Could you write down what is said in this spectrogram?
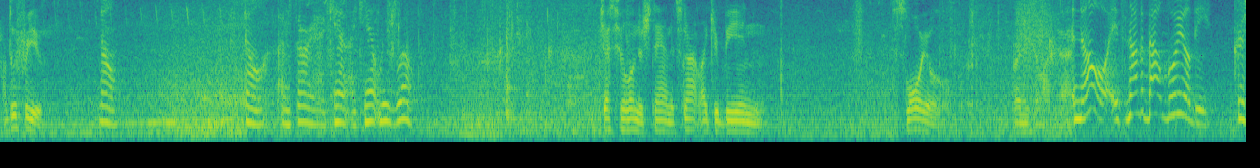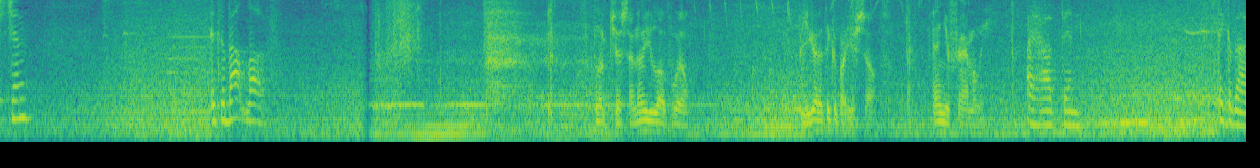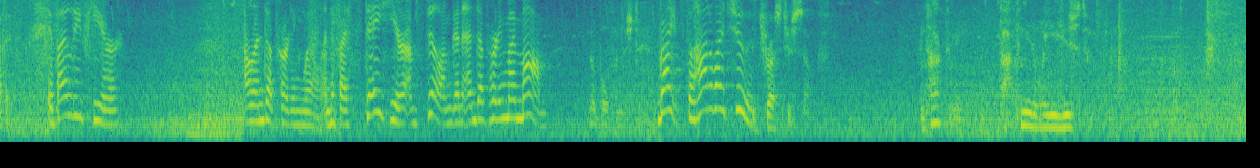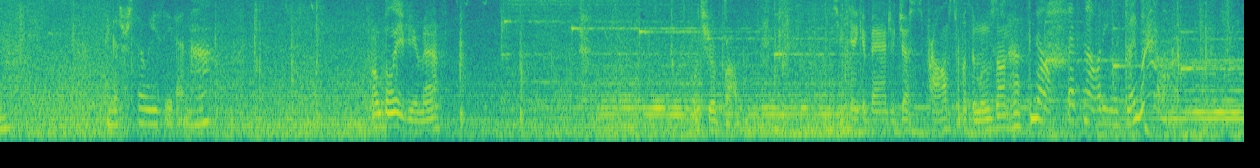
I'll do it for you. No. No, I'm sorry. I can't. I can't leave Will. Jess, he'll understand. It's not like you're being disloyal or anything like that. No, it's not about loyalty, Cristian. It's about love. Look, Jess, I know you love Will. But you gotta think about yourself and your family. I have been. Think about it. If I leave here, I'll end up hurting Will. And if I stay here, I'm still, I'm gonna end up hurting my mom. They'll both understand. Right, so how do I choose? Trust yourself. And talk to me. Talk to me the way you used to. Things were so easy then, huh? I don't believe you, man. What's your problem? Did you take advantage of Jess's problems to put the moves on her? No, that's not what he was doing.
